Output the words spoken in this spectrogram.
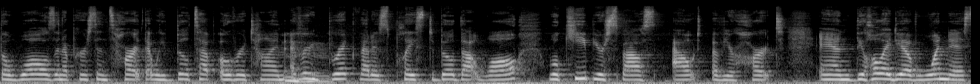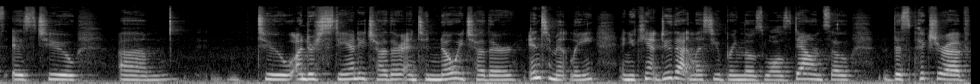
the walls in a person's heart that we've built up over time. Every brick that is placed to build that wall will keep your spouse out of your heart, and the whole idea of oneness is to um, to understand each other and to know each other intimately and you can't do that unless you bring those walls down so this picture of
